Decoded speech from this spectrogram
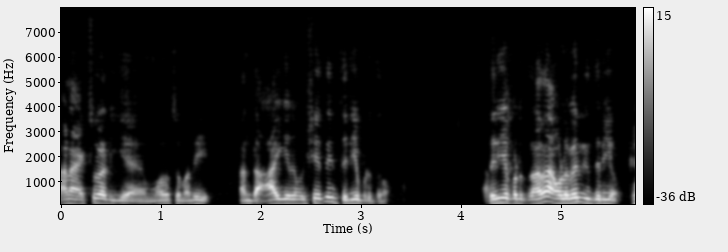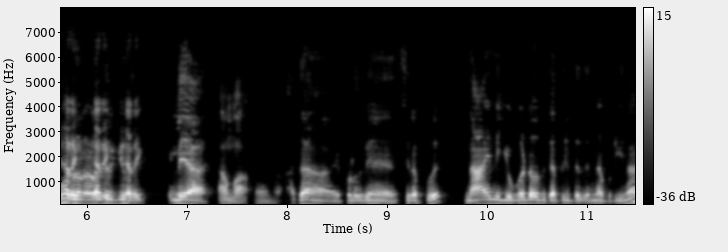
ஆனா ஆக்சுவலா நீங்க முதல்ல சொன்ன மாதிரி அந்த ஆயிரம் விஷயத்தையும் தெரியப்படுத்தணும். தெரியப்படுத்தினாதான் அவ்வளவு பேருக்கு தெரியும். இல்லையா? ஆமாம் ஆமா. அதான் எப்பொழுதுமே சிறப்பு. நான் இன்னைக்கு உங்ககிட்ட வந்து கத்துக்கிட்டது என்ன அப்படின்னா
